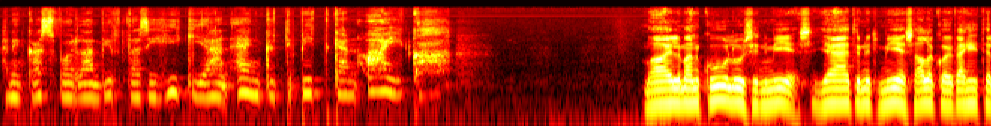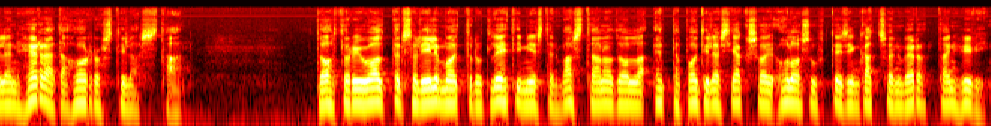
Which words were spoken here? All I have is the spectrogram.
Hänen kasvoillaan virtasi hiki ja hän änkytti pitkän aikaa. Maailman kuuluisin mies, jäätynyt mies, alkoi vähitellen herätä horrostilastaan. Tohtori Walters oli ilmoittanut lehtimiesten vastaanotolla, että potilas jaksoi olosuhteisiin katsoen verrattain hyvin.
